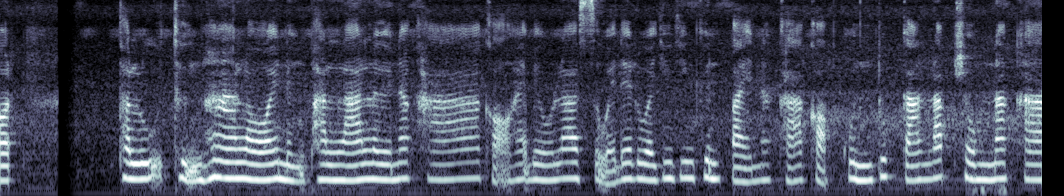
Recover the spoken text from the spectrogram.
อดทะลุถึง 500 1,000 ล้านเลยนะคะ ขอให้เบลล่าสวยได้รวยยิ่งยิ่งขึ้นไปนะคะ ขอบคุณทุกการรับชมนะคะ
